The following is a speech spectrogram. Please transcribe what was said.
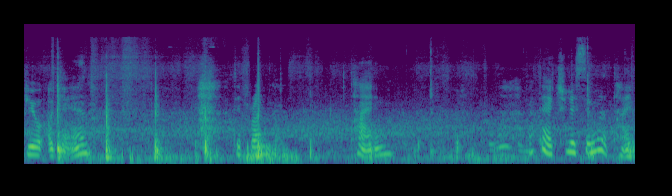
view again. Different time, but actually similar time.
